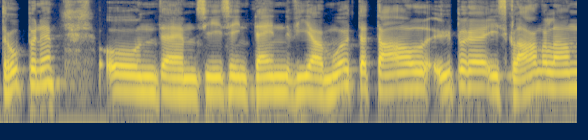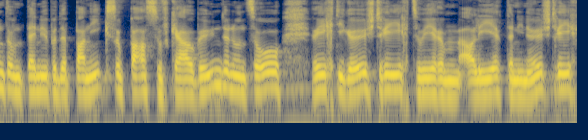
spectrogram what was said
Truppen. Und ähm, sie sind dann via Murtental über ins Glarnerland und dann über den Panik Nixer Pass auf Graubünden und so Richtung Österreich zu ihrem Alliierten in Österreich.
